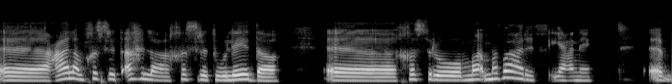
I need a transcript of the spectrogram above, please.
آه عالم خسرت أهلها خسرت ولادها. خسروا. ما, ما بعرف يعني آه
